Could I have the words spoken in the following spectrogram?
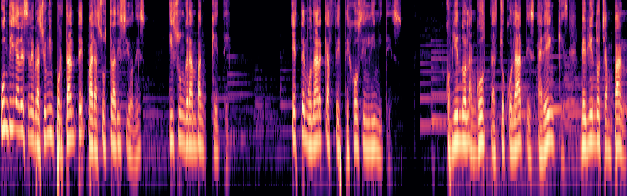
Un día de celebración importante para sus tradiciones, hizo un gran banquete. Este monarca festejó sin límites, comiendo langostas, chocolates, arenques, bebiendo champán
